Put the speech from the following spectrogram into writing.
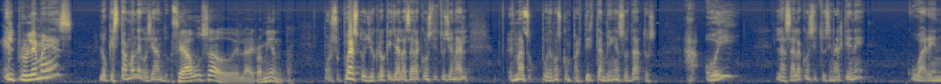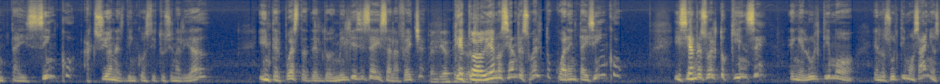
El problema es lo que estamos negociando. ¿Se ha abusado de la herramienta? Por supuesto, yo creo que ya la sala constitucional, es más, podemos compartir también esos datos hoy la Sala Constitucional tiene 45 acciones de inconstitucionalidad interpuestas del 2016 a la fecha que todavía no se han resuelto, 45. Y se han resuelto 15 en, el último, en los últimos años.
